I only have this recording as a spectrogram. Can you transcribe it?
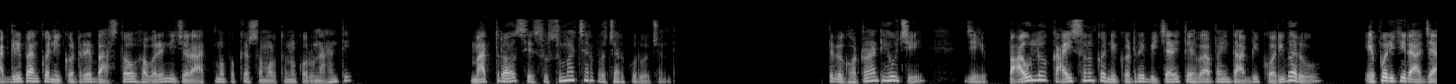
ଆଗ୍ରିପାଙ୍କ ନିକଟରେ ବାସ୍ତବ ଭାବରେ ନିଜର ଆତ୍ମପକ୍ଷ ସମର୍ଥନ କରୁନାହାନ୍ତି। ମାତ୍ର ସେ ସୁଷମାଚାର ପ୍ରଚାର କରୁଅଛନ୍ତି। ତେବେ ଘଟଣାଟି ହେଉଛି ଯେ ପାଉଲ କାଇସରଙ୍କ ନିକଟରେ ବିଚାରିତ ହେବା ପାଇଁ ଦାବି କରିବାରୁ ଏପରିକି ରାଜା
